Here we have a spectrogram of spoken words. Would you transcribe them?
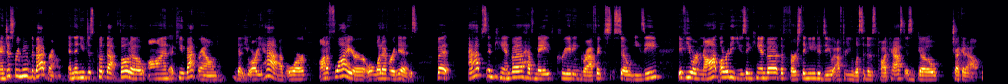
And just remove the background, and then you just put that photo on a cute background that you already have, or on a flyer, or whatever it is. But apps and Canva have made creating graphics so easy if you are not already using Canva, the first thing you need to do after you listen to this podcast is go check it out.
